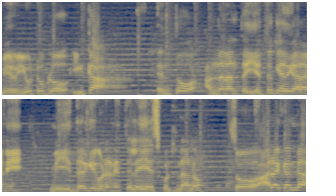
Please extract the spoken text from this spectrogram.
మీరు యూట్యూబ్లో ఇంకా ఎంతో అందనంత ఎత్తుకు ఎదగాలని మీ ఇద్దరికి కూడా నేను తెలియజేసుకుంటున్నాను. సో ఆ రకంగా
